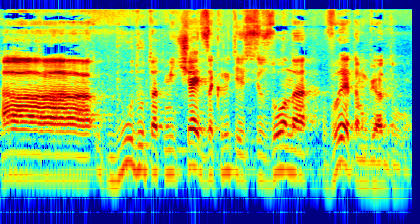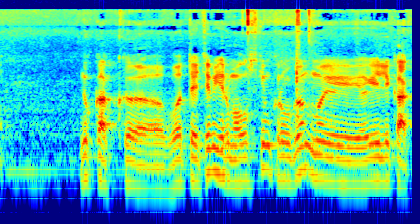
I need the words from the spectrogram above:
а, будут отмечать закрытие сезона в этом году? Ну как, э, вот этим Ермоловским кругом мы, или как?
